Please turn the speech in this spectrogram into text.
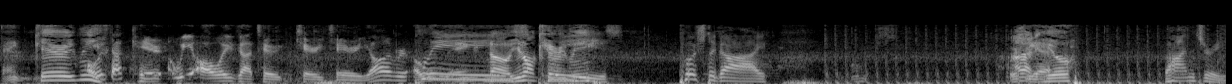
Thank. Carry me. Always got carry. We always got Terry, carry Terry. Y'all ever? oh, Please. No, you don't carry me. Push the guy I got he at? heal. behind the tree.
